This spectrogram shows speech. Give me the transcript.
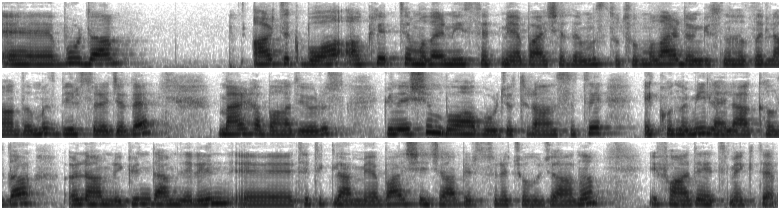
E, burada artık boğa akrep temalarını hissetmeye başladığımız, tutulmalar döngüsüne hazırlandığımız bir sürece de merhaba diyoruz. Güneşin boğa burcu transiti ekonomiyle alakalı da önemli gündemlerin e, tetiklenmeye başlayacağı bir süreç olacağını ifade etmekte.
